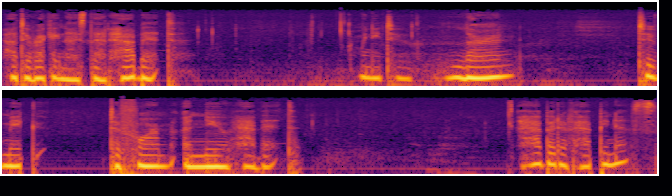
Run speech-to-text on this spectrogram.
how to recognize that habit. We need to learn to make to form a new habit. A habit of happiness,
